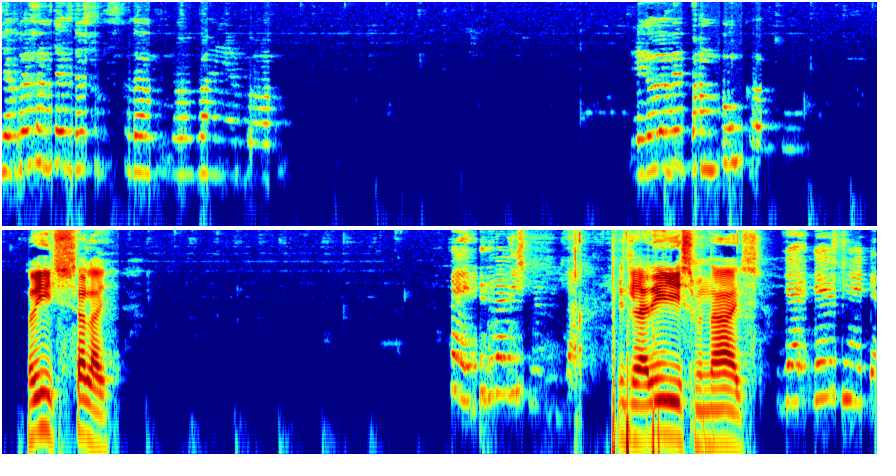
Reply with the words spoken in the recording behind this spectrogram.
Zapraszam też do subskrybowania, bo ja robię bambuka tu. No idź, strzelaj. Hej, wygraliśmy widza. Graliśmy, nice. Ja, ja już nie idę.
